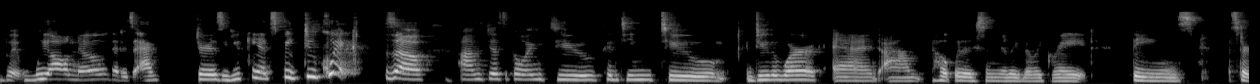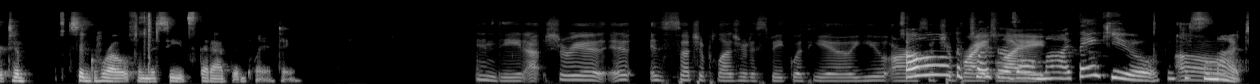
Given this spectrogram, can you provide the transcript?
but we all know that as actors, you can't speak too quick. So I'm just going to continue to do the work, and um, hopefully, some really really great things start to to grow from the seeds that I've been planting. Indeed. Uh, Sheria, it is such a pleasure to speak with you. You are oh, such a the bright pleasure light. is all mine. Thank you. Thank oh, you so oh, much.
